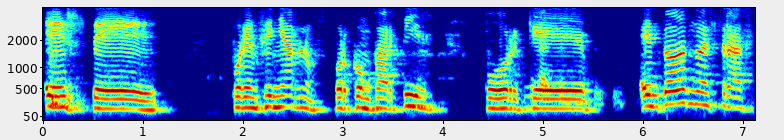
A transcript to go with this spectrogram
Este, por enseñarnos, por compartir, porque Gracias. en todas nuestras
